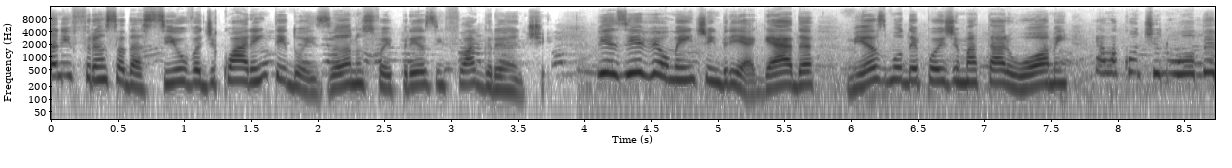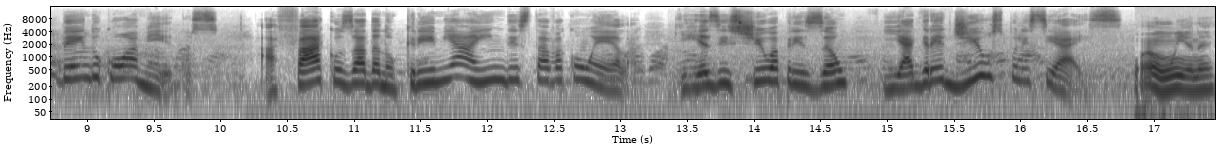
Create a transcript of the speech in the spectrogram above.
Anne França da Silva, de 42 anos, foi presa em flagrante. Visivelmente embriagada, mesmo depois de matar o homem, ela continuou bebendo com amigos. A faca usada no crime ainda estava com ela, que resistiu à prisão e agrediu os policiais. Com a unha, né?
